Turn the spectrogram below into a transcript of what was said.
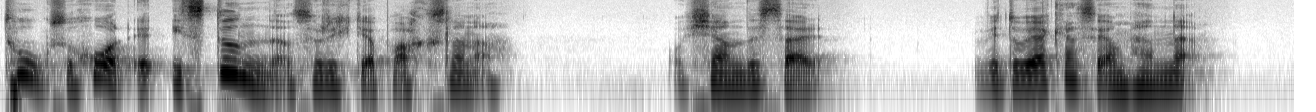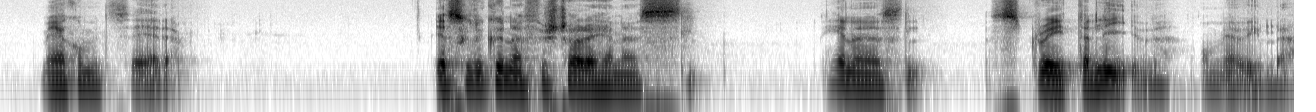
tog så hårt. I stunden så ryckte jag på axlarna och kände så här, vet du vad jag kan säga om henne? Men jag kommer inte säga det. Jag skulle kunna förstöra hennes, hela hennes straighta liv om jag ville.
